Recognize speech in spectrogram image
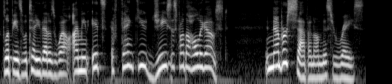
Philippians will tell you that as well. I mean, it's thank you, Jesus, for the Holy Ghost. Number seven on this race,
